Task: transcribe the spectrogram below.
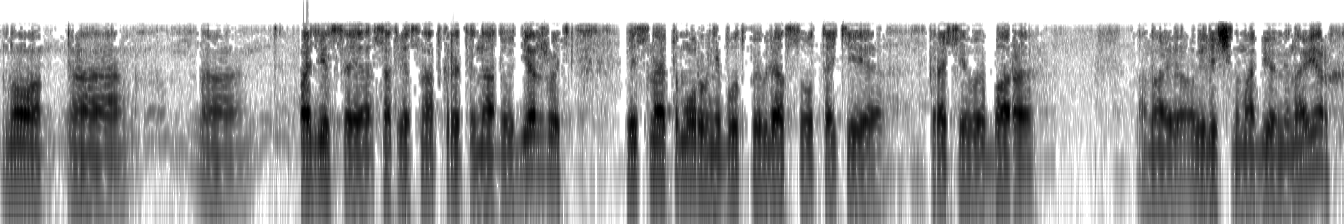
но позиции, соответственно, открытые надо удерживать. Если на этом уровне будут появляться вот такие красивые бары на увеличенном объеме наверх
